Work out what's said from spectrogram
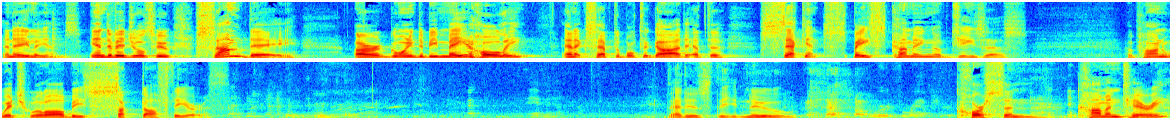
and aliens, individuals who someday are going to be made holy and acceptable to God at the second space coming of Jesus, upon which we'll all be sucked off the earth. That is the new Korsen commentary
